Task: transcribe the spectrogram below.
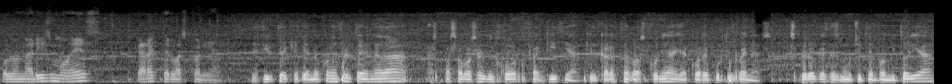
Polonarismo es carácter vasconia. Decirte que de no conocerte de nada has pasado a ser mejor franquicia, que el carácter Vasconia ya corre por tus venas. Espero que estés mucho tiempo en Vitoria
